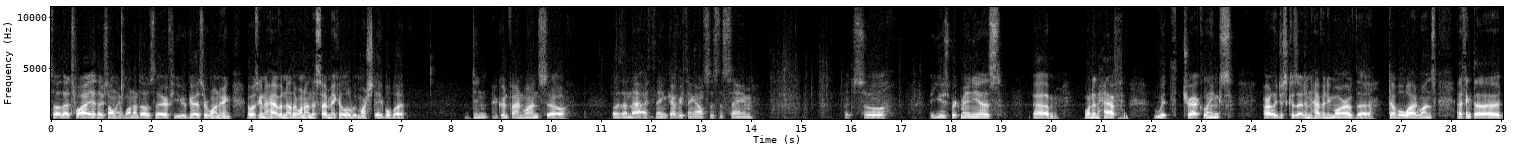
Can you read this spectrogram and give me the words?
so that's why there's only one of those there if you guys are wondering. I was going to have another one on this side, make it a little bit more stable, but didn't I couldn't find one, so other than that, I think everything else is the same. But so, I used Brickmania's um, one and a half width track links, partly just because I didn't have any more of the double wide ones. I think the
